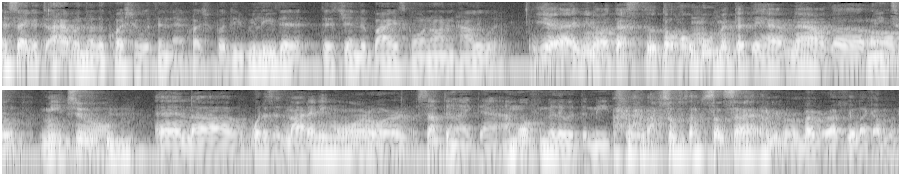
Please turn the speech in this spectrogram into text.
It's like a, I have another question within that question, but do you believe that there's gender bias going on in Hollywood? Yeah, you know that's the, the whole movement that they have now. The Me um, Too? Me Too, and uh, what is it? Not anymore, or Something like that. I'm more familiar with the Me Too. I'm so I'm so sorry. I don't even remember. I feel like I'm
